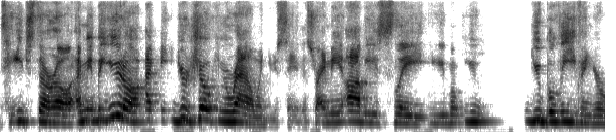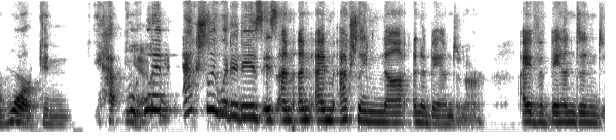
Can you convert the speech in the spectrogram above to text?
to each their own. I mean, but you know, I you're joking around when you say this, right? I mean, obviously you you you believe in your work and Well, what it, actually what it is is I'm, I'm I'm actually not an abandoner. I've abandoned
